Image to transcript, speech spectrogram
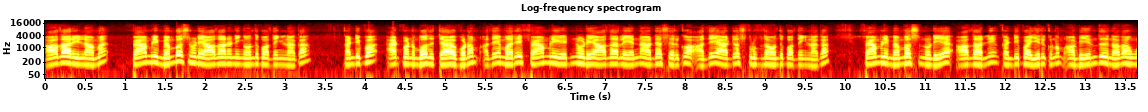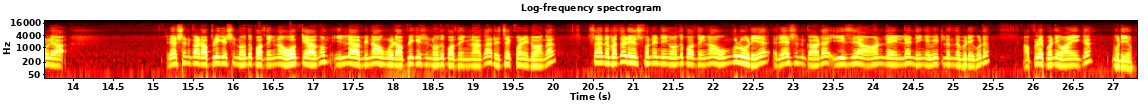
ஆதார் இல்லாமல் ஃபேமிலி மெம்பர்ஸ்னுடைய ஆதாரை நீங்கள் வந்து பார்த்தீங்கன்னாக்கா கண்டிப்பாக ஆட் பண்ணும்போது தேவைப்படும். அதே மாதிரி ஃபேமிலி ஹெட்னுடைய ஆதாரில் என்ன அட்ரஸ் இருக்கோ அதே அட்ரஸ் ப்ரூஃப் தான் வந்து பார்த்தீங்கன்னாக்கா ஃபேமிலி மெம்பர்ஸ்னுடைய ஆதார்லேயும் கண்டிப்பாக இருக்கணும். அப்படி இருந்ததுனா தான் உங்களுடைய ரேஷன் கார்டு அப்ளிகேஷன் வந்து பார்த்தீங்கன்னா ஓகே ஆகும். இல்லை அப்படின்னா உங்களுடைய அப்ளிகேஷன் வந்து பார்த்தீங்கன்னாக்கா ரிஜெக்ட் பண்ணிவிடுவாங்க ஸோ இந்த மெத்தட் யூஸ் பண்ணி நீங்கள் வந்து பார்த்தீங்கன்னா உங்களுடைய ரேஷன் கார்டை ஈஸியாக ஆன்லைனில் நீங்கள் வீட்டில் இருந்தபடி கூட அப்ளை பண்ணி வாங்கிக்க முடியும்.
